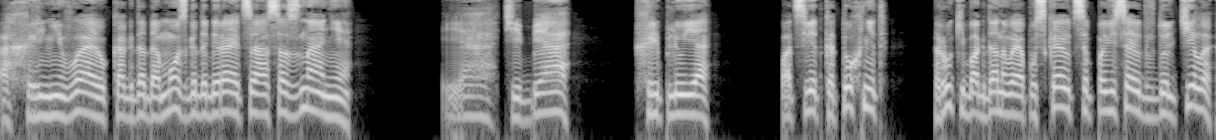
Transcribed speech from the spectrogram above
Охреневаю, когда до мозга добирается осознание. «Я тебя...» — хриплю я. Подсветка тухнет, руки Богдановой опускаются, повисают вдоль тела,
